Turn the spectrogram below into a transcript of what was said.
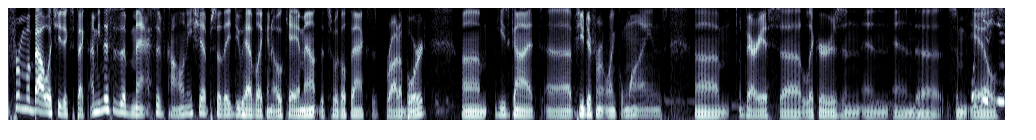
from about what you'd expect. I mean, this is a massive colony ship, so they do have like an okay amount that Swigglethrax has brought aboard. Um, he's got uh, a few different like wines, um, various uh, liquors, and and and uh, some Well, ales. you,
